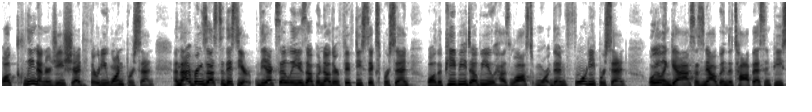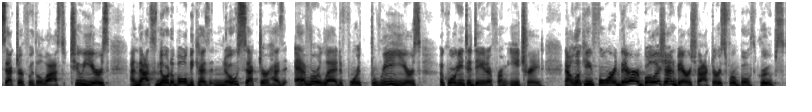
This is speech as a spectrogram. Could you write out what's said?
while clean energy shed 31%. And that brings us to this year. The XLE is up another 56%, while the PBW has lost more than 40%. Oil and gas has now been the top S&P sector for the last 2 years, and that's notable because no sector has ever led for 3 years according to data from E-Trade. Now looking forward, there are bullish and bearish factors for both groups.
